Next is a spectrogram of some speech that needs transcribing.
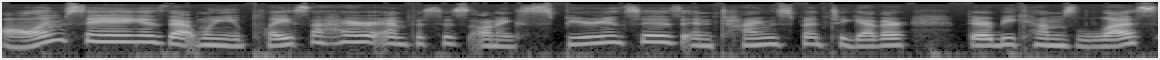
All I'm saying is that when you place a higher emphasis on experiences and time spent together, there becomes less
